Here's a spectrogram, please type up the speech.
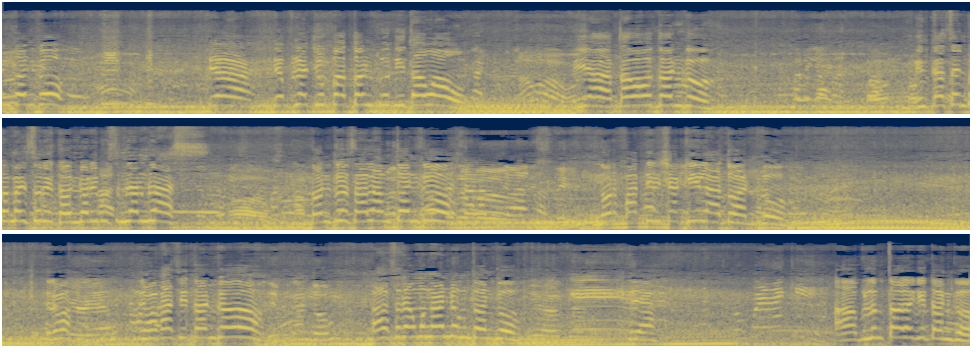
Tuan, sayang tuanku. Ya, dia pernah jumpa tuanku di Tawau. Iya, Tawau tuanku. Lintasan Permaisuri tahun 2019. Tuanku, salam tuanku. Nur Fatin Syakila tuanku. Terima, terima kasih tuanku. Dia. Ah, sedang mengandung tuanku. Iya. Ah, belum tahu lagi tuanku.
